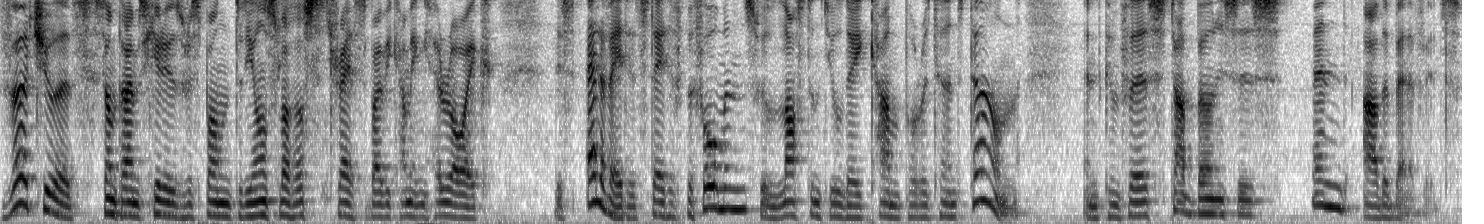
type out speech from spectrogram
Virtuous. Sometimes heroes respond to the onslaught of stress by becoming heroic. This elevated state of performance will last until they camp or return to town, and confers stat bonuses and other benefits.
